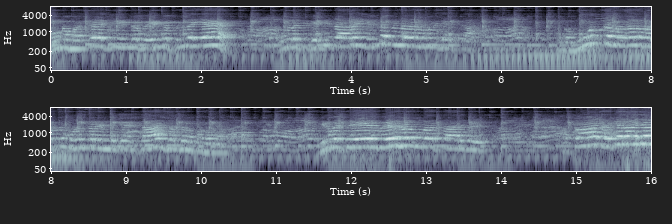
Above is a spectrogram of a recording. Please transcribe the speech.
உங்க மக்களுக்கு எங்க எங்க பிள்ளைய உங்களுக்கு கட்டித்தார எந்த பிள்ளை வேணும்னு கேட்டா? உங்க மூத்த மகளை மட்டும் கொடுங்கள் என்று கேட்டார் சந்திர பகவான் இருபத்தி ஏழு பேர்களும் பார்த்தார்கள். அப்பா தங்கராஜா!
